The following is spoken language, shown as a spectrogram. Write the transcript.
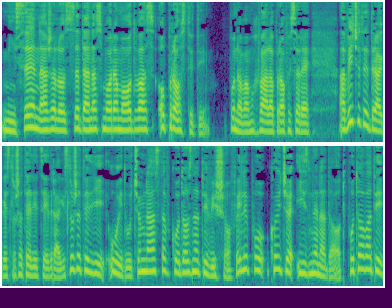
Mi se, nažalost, danas moramo od vas oprostiti. Puno vam hvala, profesore. A vi ćete, drage slušateljice i dragi slušatelji, u idućem nastavku doznati više o Filipu, koji će iznenada otputovati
